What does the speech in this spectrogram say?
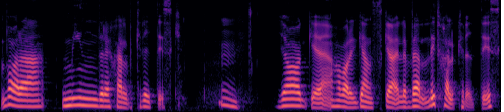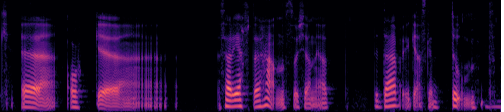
vara mindre självkritisk. Mm. Jag eh, har varit ganska, eller väldigt självkritisk. Eh, och eh, så här i efterhand så känner jag att det där var ju ganska dumt. Mm.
